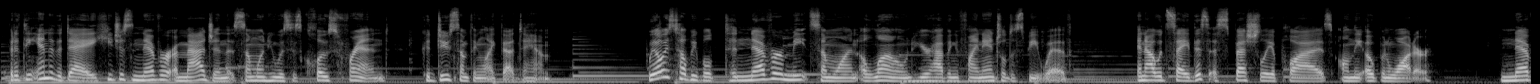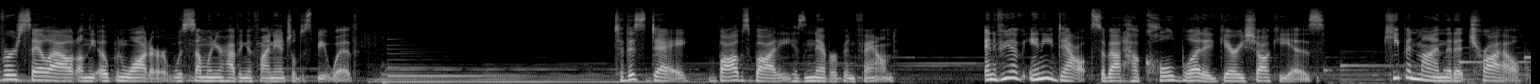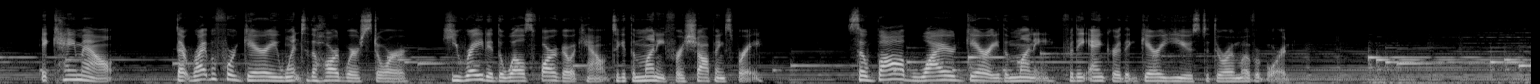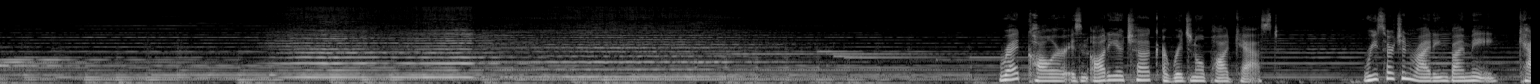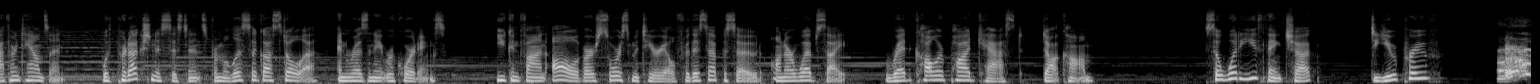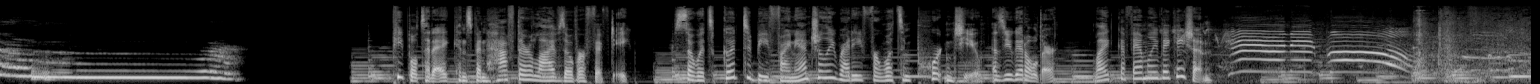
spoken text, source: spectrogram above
but at the end of the day, he just never imagined that someone who was his close friend could do something like that to him. We always tell people to never meet someone alone who you're having a financial dispute with. And I would say this especially applies on the open water. Never sail out on the open water with someone you're having a financial dispute with. To this day, Bob's body has never been found. And if you have any doubts about how cold blooded Gary Shockey is, keep in mind that at trial, it came out that right before Gary went to the hardware store, he raided the Wells Fargo account to get the money for his shopping spree. So Bob wired Gary the money for the anchor that Gary used to throw him overboard. Red Collar is an audiochuck original podcast. Research and writing by me, Katherine Townsend, with production assistance from Melissa Gostola and Resonate Recordings. You can find all of our source material for this episode on our website, redcollarpodcast.com. So, what do you think, Chuck? Do you approve? People today can spend half their lives over 50. So it's good to be financially ready for what's important to you as you get older, like a family vacation.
